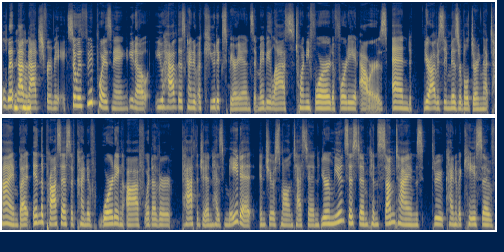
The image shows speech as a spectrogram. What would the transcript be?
lit that mm-hmm. match for me. So with food poisoning, you know, you have this kind of acute experience. It maybe lasts 24 to 48 hours. And you're obviously miserable during that time. But in the process of kind of warding off whatever pathogen has made it into your small intestine, your immune system can sometimes, through kind of a case of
